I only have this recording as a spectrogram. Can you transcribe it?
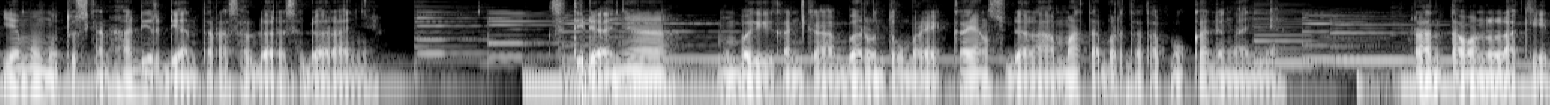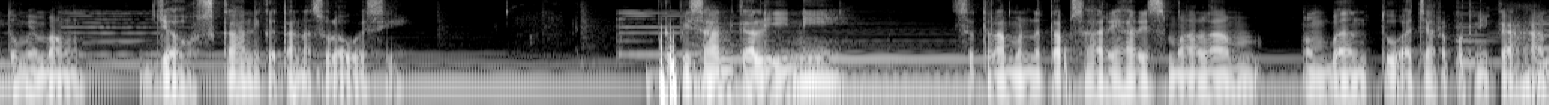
ia memutuskan hadir di antara saudara-saudaranya. Setidaknya membagikan kabar untuk mereka yang sudah lama tak bertatap muka dengannya. Rantauan lelaki itu memang jauh sekali ke tanah Sulawesi. Perpisahan kali ini setelah menetap sehari-hari semalam membantu acara pernikahan,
